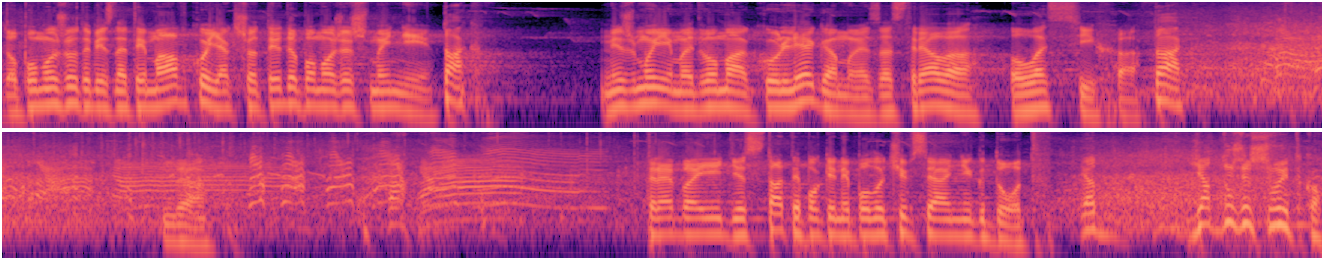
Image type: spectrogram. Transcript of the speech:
Допоможу тобі знайти мавку, якщо ти допоможеш мені. Так, Між моїми двома колегами застряла ласіха. так. Да. Треба її дістати, поки не получився анекдот. Я, я дуже швидко.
